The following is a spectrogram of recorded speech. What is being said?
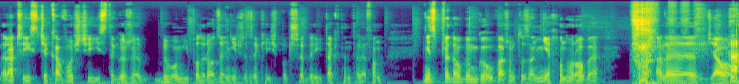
raczej z ciekawości i z tego, że było mi po drodze, niż z jakiejś potrzeby i tak ten telefon nie sprzedałbym go. Uważam to za niehonorowe ale działał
